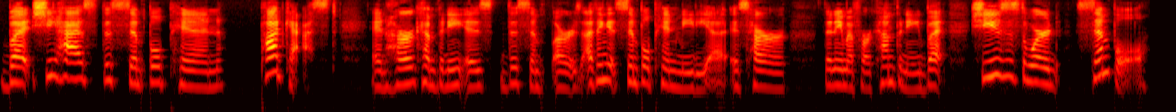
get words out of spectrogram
but she has the Simple Pin podcast and her company is the simple or I think it's Simple Pin Media is her the name of her company but she uses the word simple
